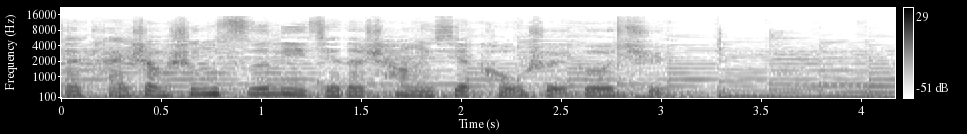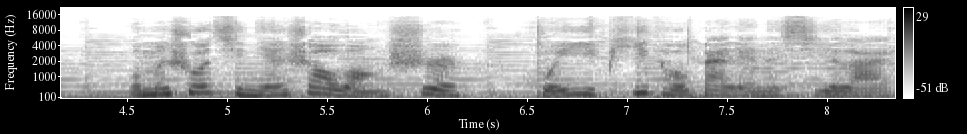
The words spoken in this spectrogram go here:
在台上声嘶力竭地唱一些口水歌曲。我们说起年少往事，回忆劈头盖脸的袭来，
